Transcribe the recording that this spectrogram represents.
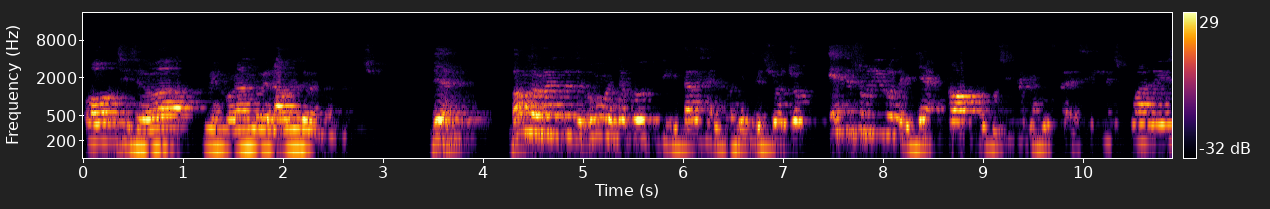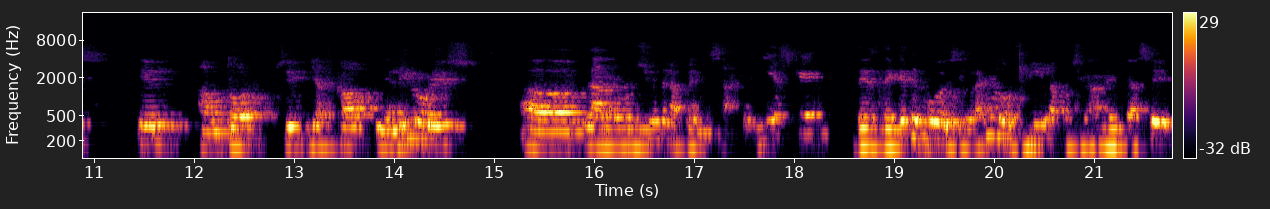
o si se va mejorando el audio de la transmisión. Bien, Vamos a hablar entonces de cómo vender productos digitales en el 2018. Este es un libro de Jeff Cobb, como siempre me gusta decirles cuál es el autor, ¿sí? Jeff Cobb, y el libro es ah, La revolución del aprendizaje. Y es que desde, ¿qué te puedo decir? El año 2000 aproximadamente, hace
